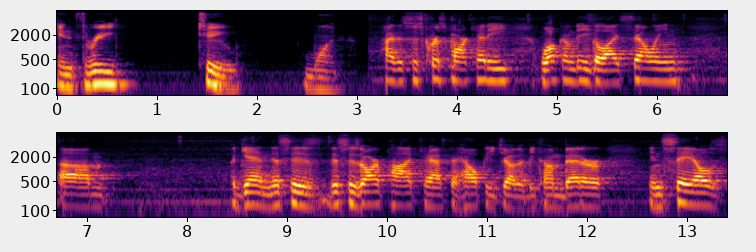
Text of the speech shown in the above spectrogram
in three, two, one. Hi, this is Chris Marchetti. Welcome to Eagle Eye Selling. Um, again, this is this is our podcast to help each other become better in sales,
